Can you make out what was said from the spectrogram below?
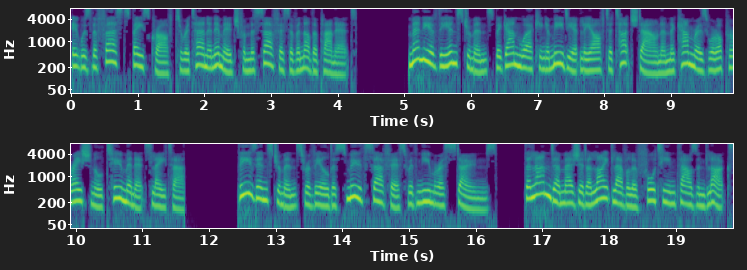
It was the first spacecraft to return an image from the surface of another planet. Many of the instruments began working immediately after touchdown and the cameras were operational 2 minutes later. These instruments revealed a smooth surface with numerous stones. The lander measured a light level of 14,000 lux,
